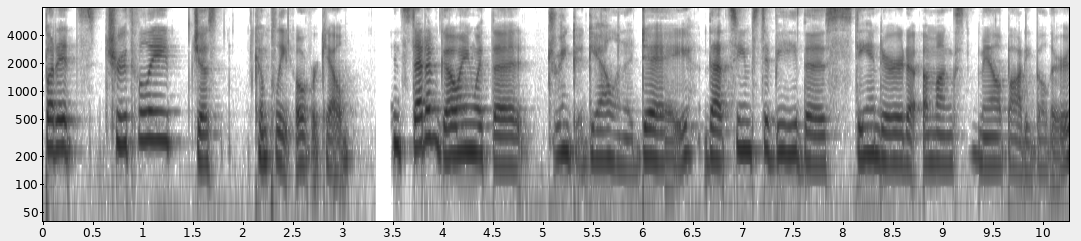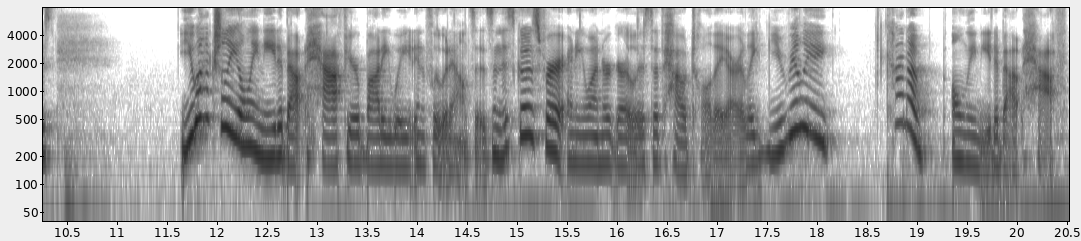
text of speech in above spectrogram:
but it's truthfully just complete overkill. Instead of going with the drink a gallon a day, that seems to be the standard amongst male bodybuilders, you actually only need about half your body weight in fluid ounces. And this goes for anyone, regardless of how tall they are. Like, you really kind of only need about half.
